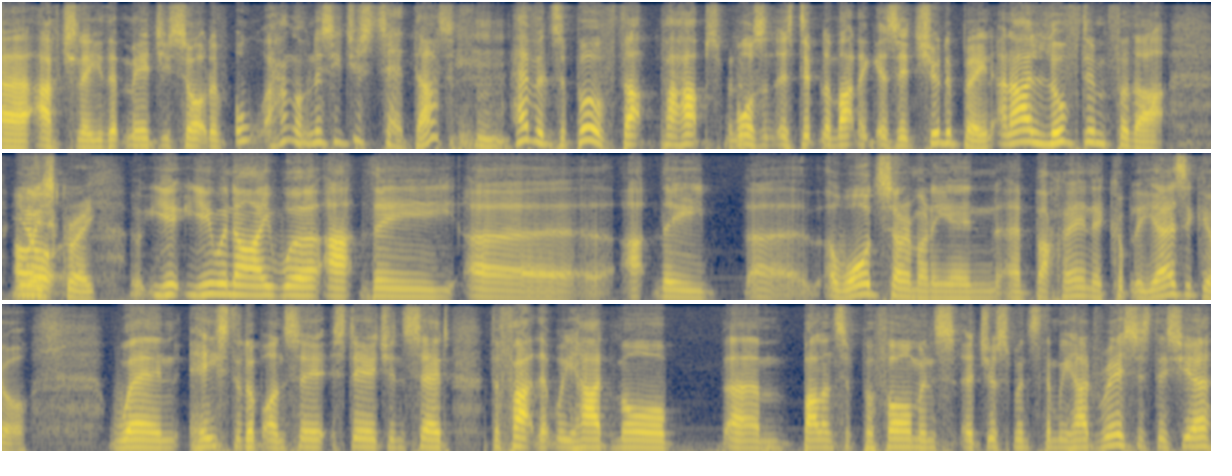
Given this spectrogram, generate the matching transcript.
Uh, actually, that made you sort of, oh, hang on, has he just said that? Heavens above, that perhaps wasn't as diplomatic as it should have been, and I loved him for that. You oh, know, he's great. You, you and I were at the uh, at the uh, award ceremony in uh, Bahrain a couple of years ago, when he stood up on stage and said the fact that we had more um, balance of performance adjustments than we had races this year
